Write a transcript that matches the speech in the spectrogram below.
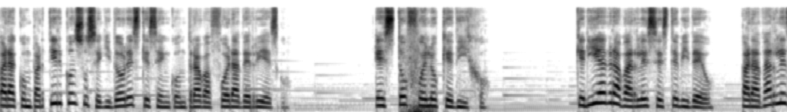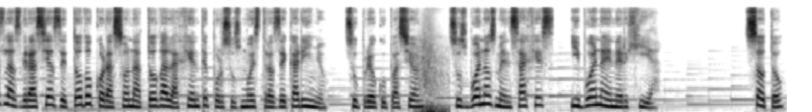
para compartir con sus seguidores que se encontraba fuera de riesgo. Esto fue lo que dijo. Quería grabarles este video, para darles las gracias de todo corazón a toda la gente por sus muestras de cariño, su preocupación, sus buenos mensajes y buena energía. Soto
